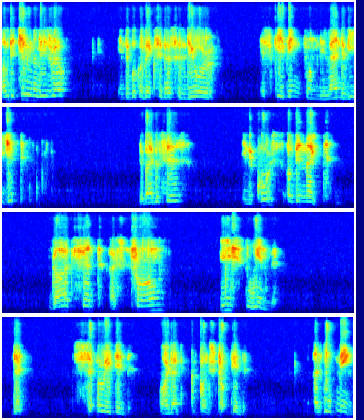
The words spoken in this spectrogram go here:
of the children of Israel in the book of Exodus as they were escaping from the land of Egypt. The Bible says, in the course of the night, God sent a strong east wind that separated or that constructed an opening,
